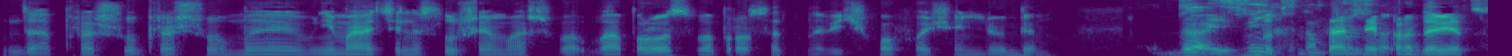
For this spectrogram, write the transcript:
Да, прошу, прошу. Мы внимательно слушаем ваш вопрос. Вопрос от новичков очень любим. Да, извините. Потенциальный просто... продавец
